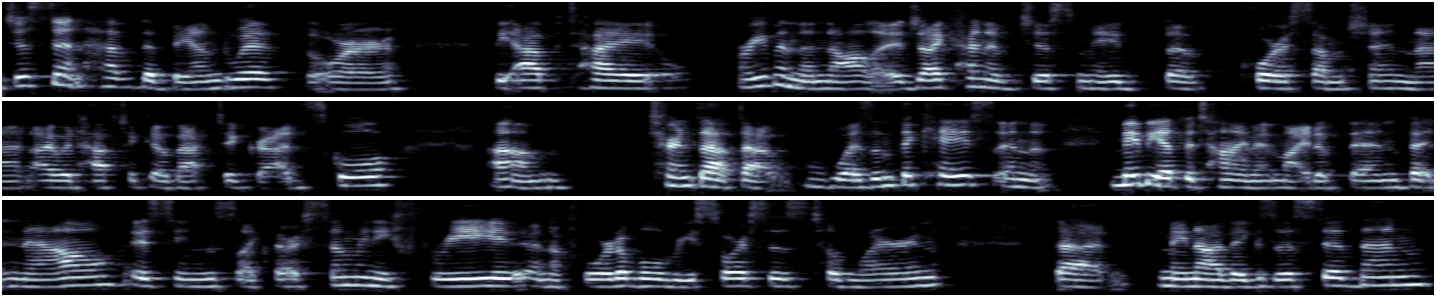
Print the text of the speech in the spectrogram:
just didn't have the bandwidth or the appetite or even the knowledge. I kind of just made the poor assumption that I would have to go back to grad school. Um, turns out that wasn't the case. And maybe at the time it might have been, but now it seems like there are so many free and affordable resources to learn that may not have existed then.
